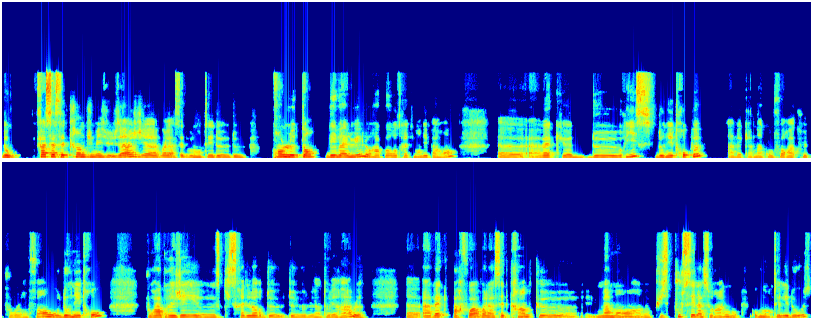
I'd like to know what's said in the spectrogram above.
Donc, face à cette crainte du mésusage, il y a voilà, cette volonté de, de prendre le temps d'évaluer le rapport au traitement des parents, euh, avec euh, deux risques, donner trop peu, avec un inconfort accru pour l'enfant, ou donner trop pour abréger euh, ce qui serait de l'ordre de, l'intolérable, avec parfois voilà, cette crainte que une maman puisse pousser la seringue, donc augmenter les doses.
